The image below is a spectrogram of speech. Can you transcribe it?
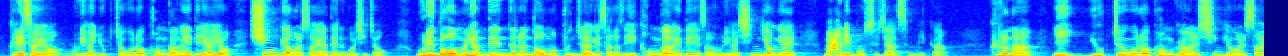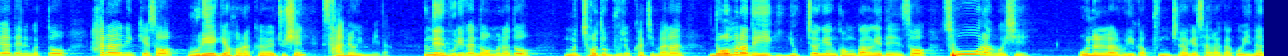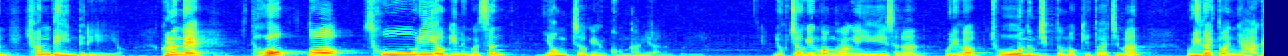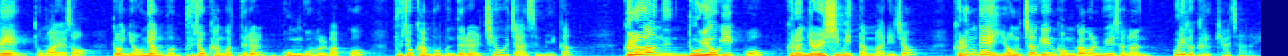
그래서요, 우리가 육적으로 건강에 대하여 신경을 써야 되는 것이죠. 우리 너무 현대인들은 너무 분주하게 살아서 이 건강에 대해서 우리가 신경을 많이 못 쓰지 않습니까? 그러나 이 육적으로 건강을 신경을 써야 되는 것도 하나님께서 우리에게 허락하여 주신 사명입니다. 근데 우리가 너무나도 뭐 저도 부족하지만은 너무나도 이 육적인 건강에 대해서 소홀한 것이 오늘날 우리가 분주하게 살아가고 있는 현대인들이에요. 그런데 더욱더 소홀히 여기는 것은 영적인 건강이라는 거예요. 육적인 건강에 의해서는 우리가 좋은 음식도 먹기도 하지만 우리가 또한 약에 통하여서 또 영양분 부족한 것들을 공급을 받고 부족한 부분들을 채우지 않습니까? 그런 노력이 있고 그런 열심이 있단 말이죠. 그런데 영적인 건강을 위해서는 우리가 그렇게 하잖아요.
